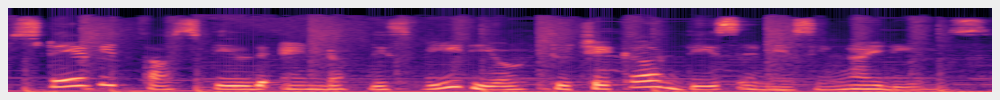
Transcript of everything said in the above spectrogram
Stay with us till the end of this video to check out these amazing ideas.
